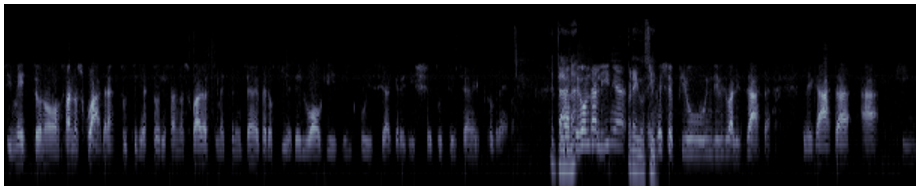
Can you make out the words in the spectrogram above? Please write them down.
si mettono, fanno squadra, tutti gli attori fanno squadra, si mettono insieme per offrire dei luoghi in cui si aggredisce tutti insieme il problema. Una seconda linea Prego, sì. invece più individualizzata, legata a chi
